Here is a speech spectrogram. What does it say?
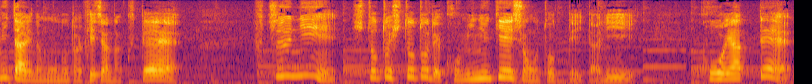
みたいなものだけじゃなくて普通に人と人とでコミュニケーションをとっていたりこうやって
